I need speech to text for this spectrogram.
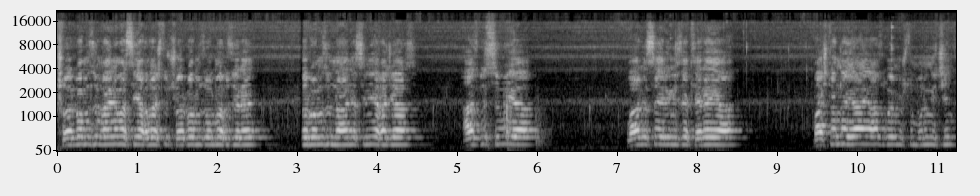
Çorbamızın kaynaması yaklaştı. Çorbamız olmak üzere. Çorbamızın nanesini yakacağız. Az bir sıvı yağ. Varsa elinizde tereyağı. Baştan da yağı az koymuştum bunun için.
